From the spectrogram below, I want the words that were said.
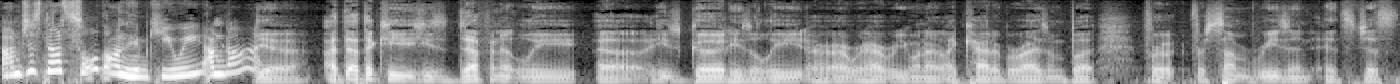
I'm just not sold on him, Kiwi. I'm not. Yeah, I, th- I think he he's definitely uh, he's good. He's elite, or, or however you want to like categorize him. But for for some reason, it's just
